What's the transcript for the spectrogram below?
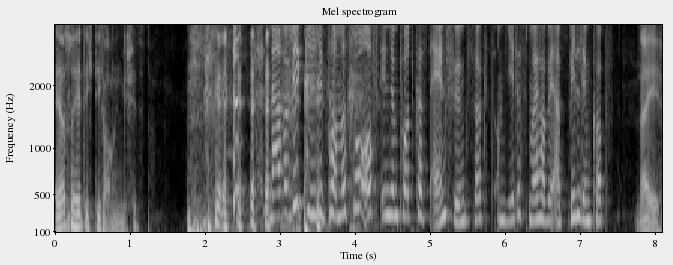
Ja, so hätte ich dich auch eingeschätzt. Na, aber wirklich, jetzt haben wir so oft in dem Podcast einführen gesagt und jedes Mal habe ich ein Bild im Kopf. Nein.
